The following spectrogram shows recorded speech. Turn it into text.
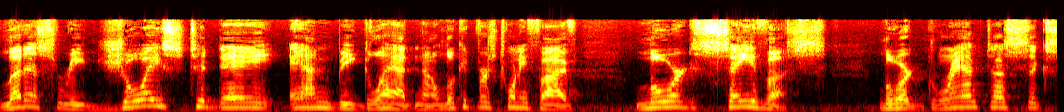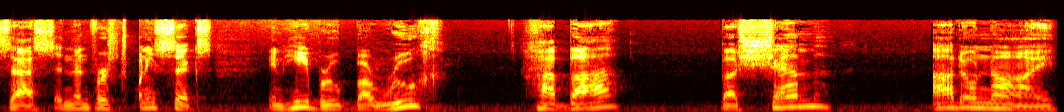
Let us rejoice today and be glad. Now look at verse 25 Lord, save us. Lord, grant us success. And then verse 26 in Hebrew, Baruch haba bashem Adonai,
